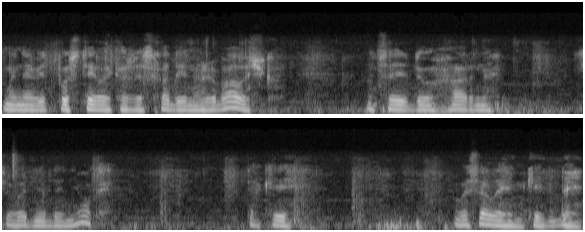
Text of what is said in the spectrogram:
мене відпустили, каже, сходи на рибалочку. Оце йду гарний сьогодні деньок. Такий веселенький день.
